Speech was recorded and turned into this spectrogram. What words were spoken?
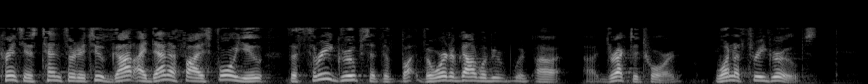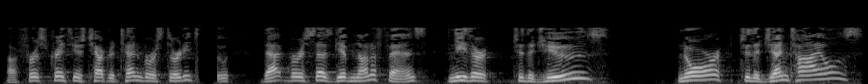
Corinthians 10:32, God identifies for you the three groups that the, the Word of God will be uh, uh, directed toward. One of three groups. Uh, 1 Corinthians chapter 10, verse 32, that verse says, "Give none offense, neither to the Jews, nor to the Gentiles,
